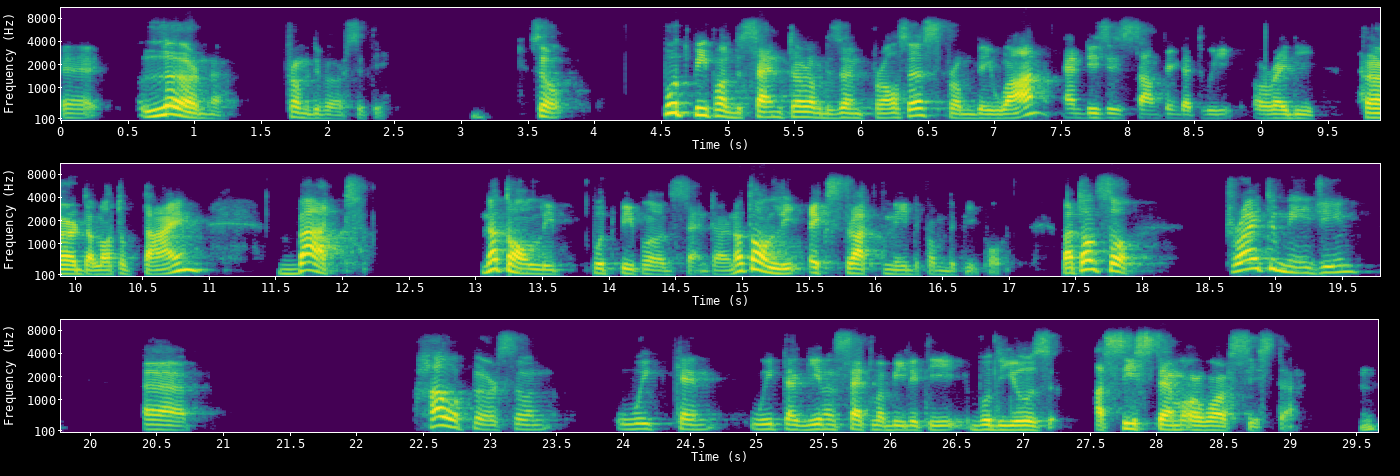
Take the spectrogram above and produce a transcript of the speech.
uh, learn from diversity. So put people at the center of the design process from day one and this is something that we already heard a lot of time but not only put people at the center, not only extract need from the people, but also try to imagine uh, how a person we can, with a given set of ability, would use a system or work system. Hmm?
